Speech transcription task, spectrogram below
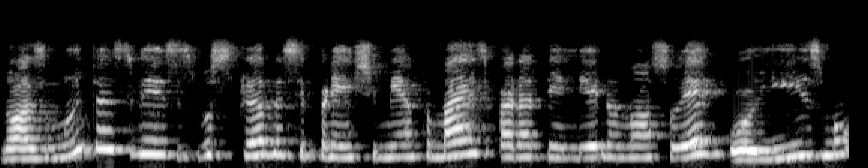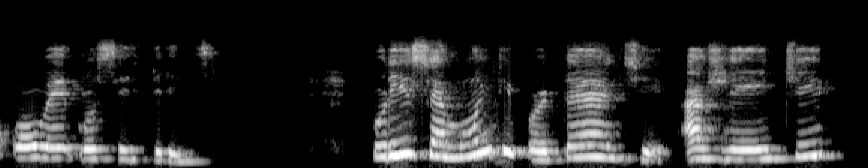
Nós muitas vezes buscamos esse preenchimento mais para atender o nosso egoísmo ou egocentrismo. Por isso é muito importante a gente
